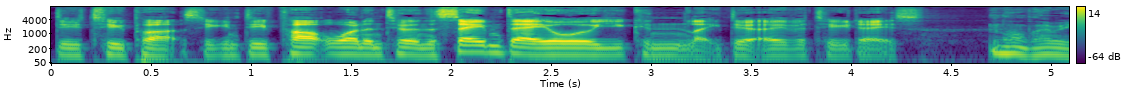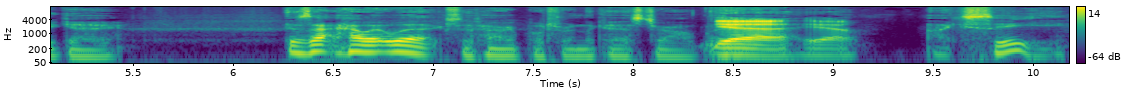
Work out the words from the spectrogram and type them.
do two parts. You can do part one and two in the same day, or you can like do it over two days. Oh, there we go. Is that how it works with Harry Potter and the Cursed Child? Yeah, yeah. I see.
